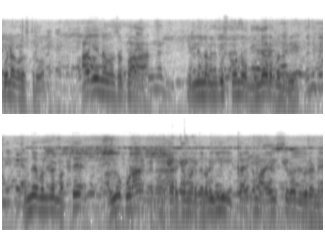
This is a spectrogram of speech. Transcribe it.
ಪೂರ್ಣಗೊಳಿಸಿದ್ರು. ಹಾಗೆ ನಾವು ಒಂದು ಸ್ವಲ್ಪ ಇಲ್ಲಿಂದ ಮುಗಿಸ್ಕೊಂಡು ಮುಂದೆಗಡೆ ಬಂದ್ವಿ. ಮುಂದೆ ಬಂದರೆ ಮತ್ತೆ ಅಲ್ಲೂ ಕೂಡ ಒಂದು ಕಾರ್ಯಕ್ರಮ ನಡೆದಿದೆ. ನೋಡಿ, ಇಲ್ಲಿ ಈ ಕಾರ್ಯಕ್ರಮ ಆಯೋಜಿಸಿರೋದು ವಿವರಣೆ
